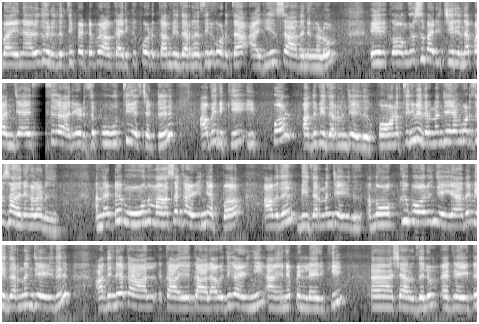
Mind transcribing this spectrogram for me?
വയനാട് ദുരിതത്തിൽപ്പെട്ടപ്പോൾ ആൾക്കാർക്ക് കൊടുക്കാൻ വിതരണത്തിന് കൊടുത്ത അരിയും സാധനങ്ങളും ഈ കോൺഗ്രസ് ഭരിച്ചിരുന്ന പഞ്ചായത്തുകാരെ എടുത്ത് പൂത്തി വെച്ചിട്ട് അവർക്ക് ഇപ്പോൾ അത് വിതരണം ചെയ്തു. ഓണത്തിന് വിതരണം ചെയ്യാൻ കൊടുത്ത സാധനങ്ങളാണ്. എന്നിട്ട് മൂന്ന് മാസം കഴിഞ്ഞപ്പോൾ അവർ വിതരണം ചെയ്ത്. നോക്ക് പോലും ചെയ്യാതെ വിതരണം ചെയ്ത് അതിന്റെ കാൽ കാലാവധി കഴിഞ്ഞ് അങ്ങനെ പിള്ളേർക്ക് ഛർദിലും ഒക്കെ ആയിട്ട്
